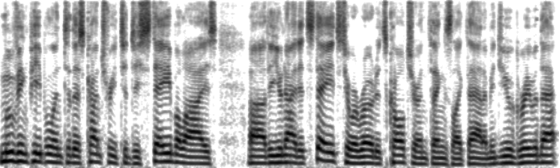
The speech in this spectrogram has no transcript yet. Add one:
moving people into this country to destabilize uh, the United States, to erode its culture, and things like that. I mean, do you agree with that?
